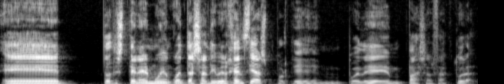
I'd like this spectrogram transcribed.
eh, entonces tener muy en cuenta esas divergencias porque pueden pasar factura.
